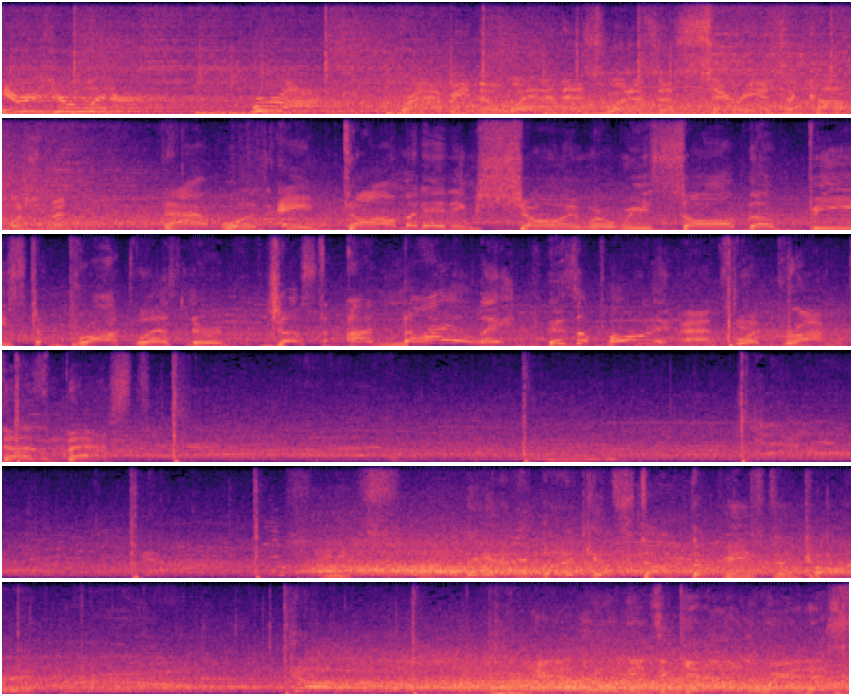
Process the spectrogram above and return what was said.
Here is your winner, Brock. Grabbing the win in this one is a serious accomplishment. That was a dominating showing where we saw the beast Brock Lesnar just annihilate his opponent. That's what Brock does best. Jeez. I don't think anybody can stop the beast incarnate. Everyone needs to get out of the way of this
